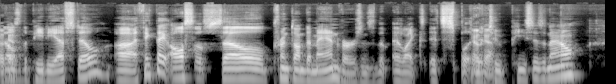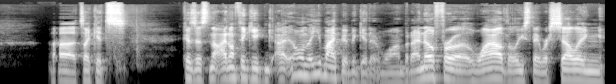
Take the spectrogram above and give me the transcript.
Okay. sells the PDF still. Uh, I think they also sell print on demand versions. That, uh, like it's split into Okay. two pieces now. Uh, it's like it's because it's not. I don't think you can. I, oh, you might be able to get it one, but I know for a while at least they were selling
